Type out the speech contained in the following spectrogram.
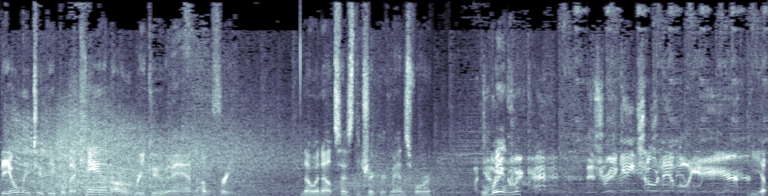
The only two people that can are Rikku and Humphrey. No one else has the trigger commands for it. Win. quick, huh? This rig ain't so nimble, you hear? Yep.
